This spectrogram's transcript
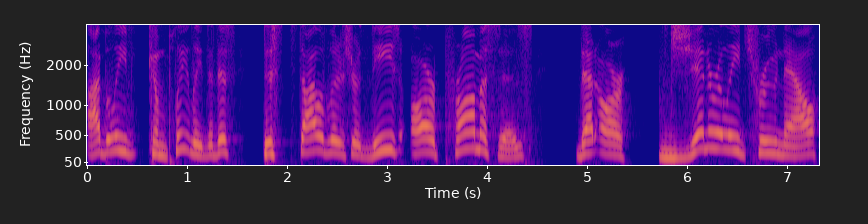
I believe completely that this, this style of literature, these are promises that are generally true now,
